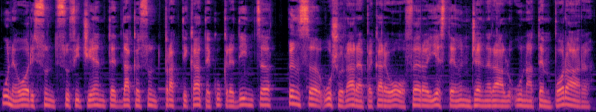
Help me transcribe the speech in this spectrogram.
uneori sunt suficiente dacă sunt practicate cu credință, însă ușurarea pe care o oferă este în general una temporară.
